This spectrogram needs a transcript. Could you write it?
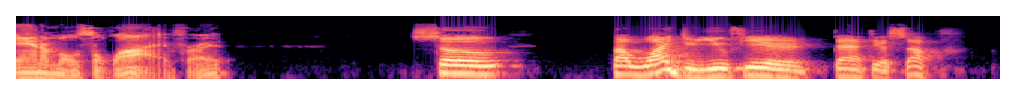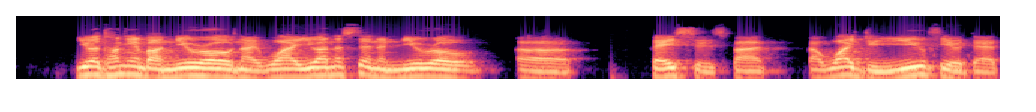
animals alive, right? So, but why do you fear death yourself? You are talking about neural, like why you understand the neural uh, basis, but but why do you fear death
